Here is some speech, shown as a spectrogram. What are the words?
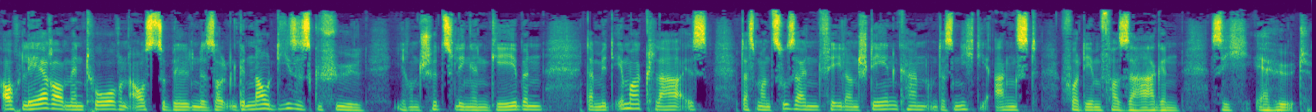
Auch Lehrer, Mentoren, Auszubildende sollten genau dieses Gefühl ihren Schützlingen geben, damit immer klar ist, dass man zu seinen Fehlern stehen kann und dass nicht die Angst vor dem Versagen sich erhöht.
